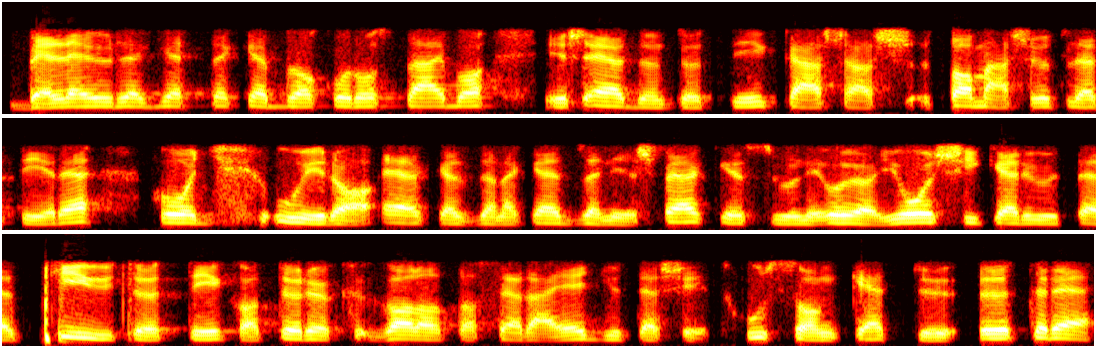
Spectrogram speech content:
beleöregedtek ebbe a korosztályba, és eldöntötték Kásás Tamás ötletére, hogy újra elkezdenek edzeni és felkészülni, olyan jól sikerült ez, kiütötték a török Galatasaray együttesét 22-5-re,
